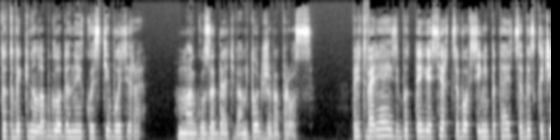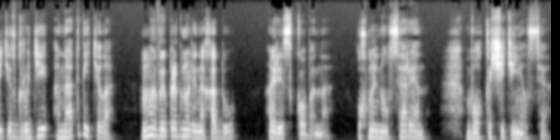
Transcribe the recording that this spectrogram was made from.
Тот выкинул обглоданные кости в озеро. «Могу задать вам тот же вопрос». Притворяясь, будто ее сердце вовсе не пытается выскочить из груди, она ответила. «Мы выпрыгнули на ходу». «Рискованно» ухмыльнулся Рен. Волк ощетинился.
